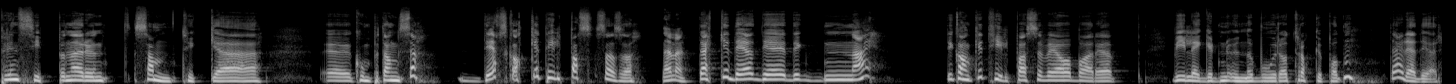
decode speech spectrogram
Prinsippene rundt samtykkekompetanse. Det skal ikke tilpasses, altså. Nei, nei. Det er ikke det, det, det Nei. De kan ikke tilpasse ved å bare Vi legger den under bordet og tråkker på den. Det er det de gjør.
